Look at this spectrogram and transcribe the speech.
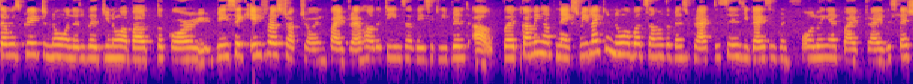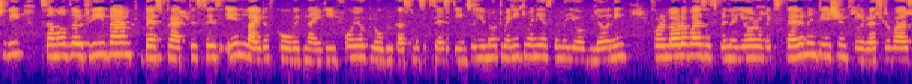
that was great to know a little bit, you know, about the core basic infrastructure in Pipedrive, how the teams are basically built out. But coming up next, we'd like to know about some of the best practices you guys have been following at Pipedrive, especially some of the revamped best practices in light of COVID 19 for your global customer success team. So, you know, 2020 has been a year of learning. For a lot of us, it's been a year of experimentation for the rest of us.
